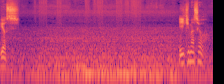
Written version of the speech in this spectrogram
よし。行きましょう。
